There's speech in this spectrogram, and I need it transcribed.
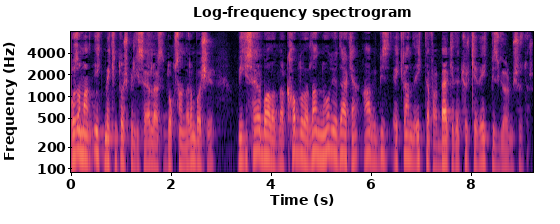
O zaman ilk Macintosh bilgisayarlar 90'ların başı bilgisayar bağladılar, kablolar lan ne oluyor derken abi biz ekranda ilk defa belki de Türkiye'de ilk biz görmüşüzdür.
